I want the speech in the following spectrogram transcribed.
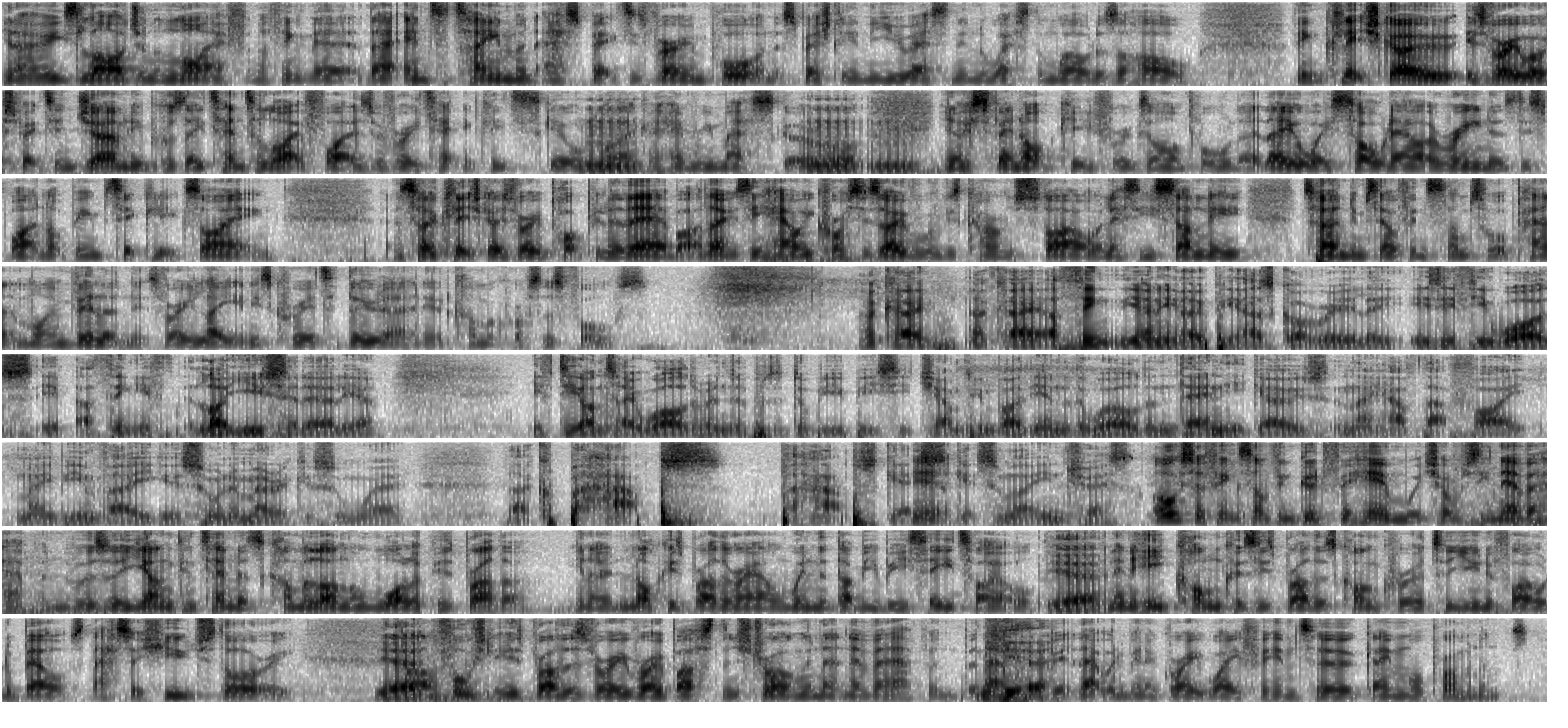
you know, he's larger than life, and I think that that entertainment aspect is very important, especially in the US and in the Western world as a whole. I think Klitschko is very well respected in Germany because they tend to like fighters who are very technically skilled, Mm. like a Henry Maske Mm, or mm. you know Sven Ottke, for example. They, they always sold out arenas despite not being particularly exciting. And so Klitschko's very popular there, but I don't see how he crosses over with his current style unless he suddenly turned himself into some sort of pantomime villain. It's very late in his career to do that, and it would come across as false. Okay, okay. I think the only hope he has got really is if he was. If, I think if, like you said earlier, if Deontay Wilder ends up as a WBC champion by the end of the world, and then he goes and they have that fight, maybe in Vegas or in America somewhere, that could perhaps, perhaps get Yeah. get some of that interest. I also think something good for him, which obviously never happened, was a young contender to come along and wallop his brother. You know, knock his brother out, win the WBC title, Yeah. and then he conquers his brother's conqueror to unify all the belts. That's a huge story. Yeah. But unfortunately, his brother's very robust and strong, and that never happened. But that Yeah. would be, that would have been a great way for him to gain more prominence.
